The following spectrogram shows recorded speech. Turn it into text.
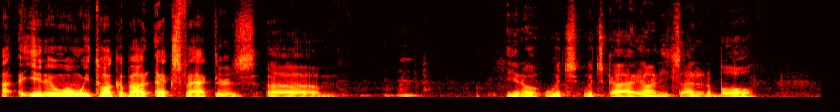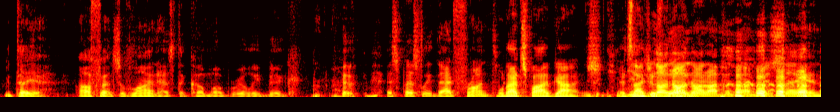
Uh, you know, when we talk about X factors, um, you know, which which guy on each side of the ball? Let me tell you, offensive line has to come up really big, especially that front. Well, that's five guys. It's not just no, one. no, no, no. I'm, I'm just saying,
